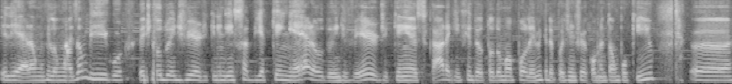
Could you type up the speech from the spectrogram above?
ele era um vilão mais ambíguo. Tinha o Duende Verde, que ninguém sabia quem era o Duende Verde, quem é esse cara, que enfim, deu toda uma polêmica, depois a gente vai comentar um pouquinho. Ah,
